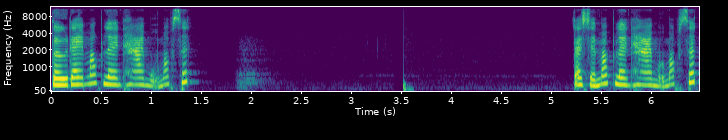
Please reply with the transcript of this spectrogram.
Từ đây móc lên hai mũi móc xích. Ta sẽ móc lên hai mũi móc xích.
